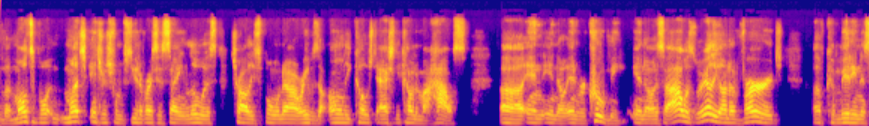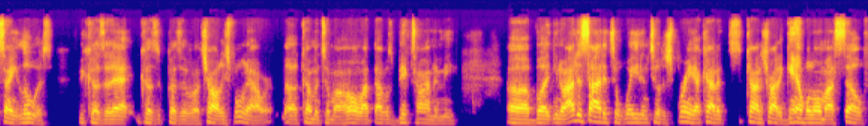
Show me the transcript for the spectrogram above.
multiple much interest from University of St. Louis. Charlie Spoonhour, he was the only coach to actually come to my house uh, and you know and recruit me. You know, and so I was really on the verge of committing to St. Louis because of that, because because of uh, Charlie Spoonhour uh, coming to my home. I, that was big time to me. Uh, but you know, I decided to wait until the spring. I kind of kind of try to gamble on myself.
